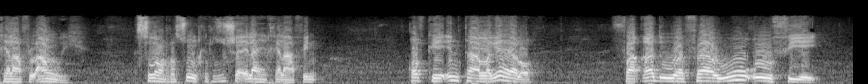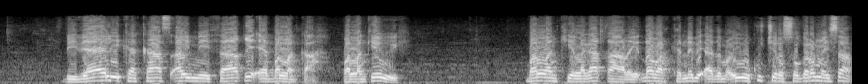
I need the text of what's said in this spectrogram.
Khilaaf la'aan wey. Isagoon rasuulka rususha ilaahay khilaafin. Qofkii intaa laga helo faqad wafaa wuu oofiyey. Bidaalika kaas al miithaaqi ee ballanka ah. Ballankee wey ballankii laga qaaday dhabarka nebi aadam ayagoo ku jira soo garanaysaan?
